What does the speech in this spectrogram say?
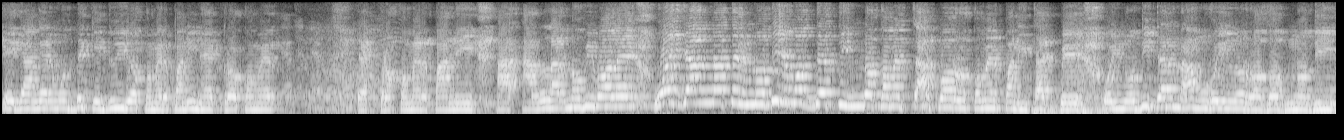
এই গাঙের মধ্যে কি দুই রকমের পানি না এক রকমের? এক রকমের পানি। আর আল্লাহর নবী বলে, ওই জান্নাতের নদীর মধ্যে তিন রকমের, চার রকমের পানি থাকবে। ওই নদীটার নাম হইল রজব নদী।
